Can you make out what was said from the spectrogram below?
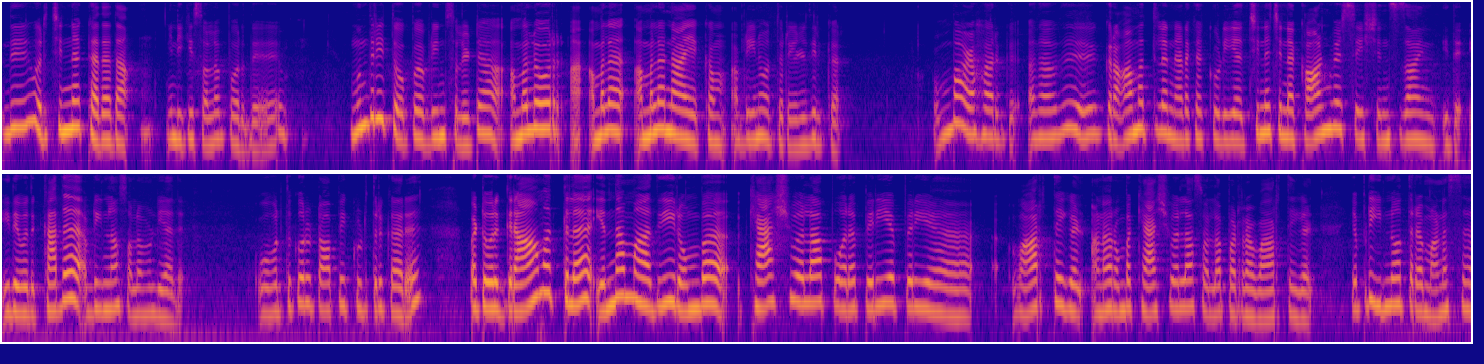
இது ஒரு சின்ன கதை தான் இன்றைக்கி சொல்ல போகிறது முந்திரி தோப்பு அப்படின்னு சொல்லிட்டு அமலோர் அ- அமல அமலநாயக்கம் அப்படின்னு ஒருத்தர் எழுதியிருக்கார். ரொம்ப அழகாக இருக்குது அதாவது கிராமத்தில் நடக்கக்கூடிய சின்ன சின்ன கான்வர்சேஷன்ஸ் தான் இது. இது ஒரு கதை அப்படின்லாம் சொல்ல முடியாது. ஒவ்வொருத்துக்கும் ஒரு டாபிக் கொடுத்துருக்காரு. பட் ஒரு கிராமத்தில் எந்த மாதிரி ரொம்ப கேஷுவலாக போகிற பெரிய பெரிய வார்த்தைகள் ஆனால் ரொம்ப கேஷுவலாக சொல்லப்படுற வார்த்தைகள் எப்படி இன்னொருத்தர மனசை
